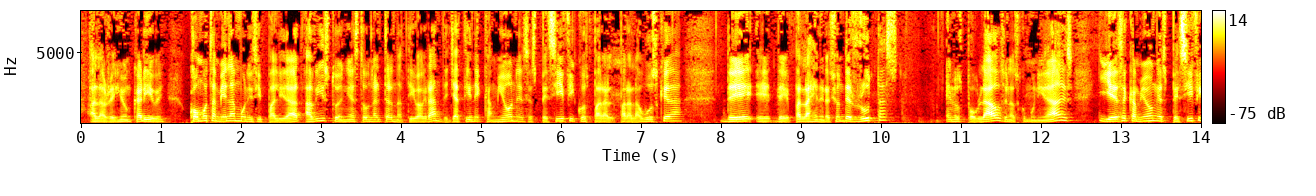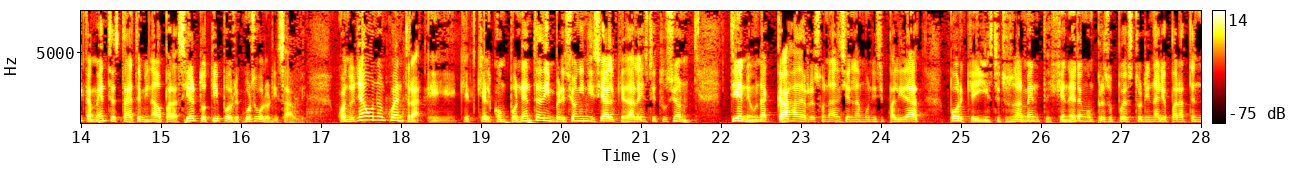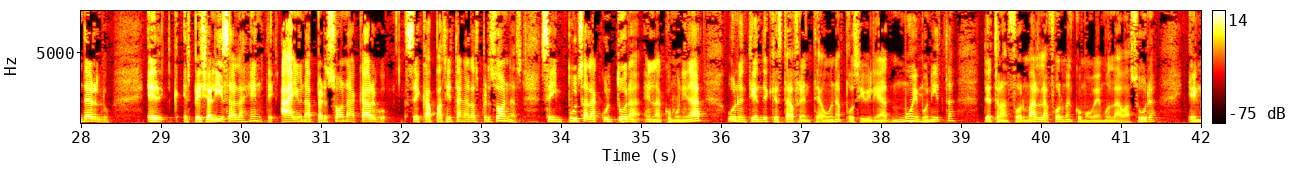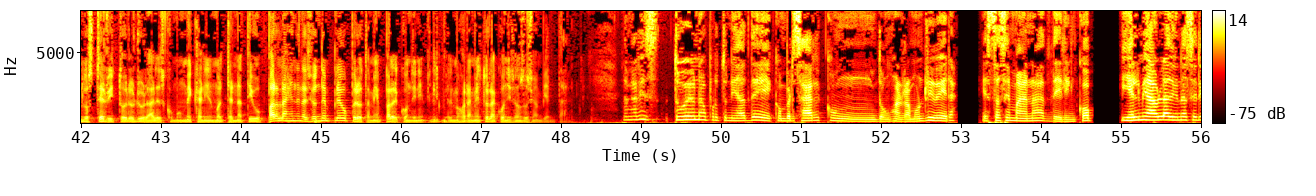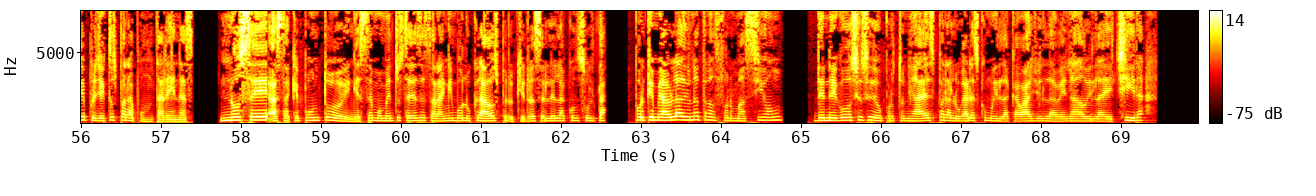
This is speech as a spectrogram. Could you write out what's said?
a la región Caribe, como también la municipalidad ha visto en esto una alternativa grande. Ya tiene camiones específicos para, para la búsqueda de, eh, de, para la generación de rutas en los poblados, en las comunidades, y ese camión específicamente está determinado para cierto tipo de recurso valorizable. Cuando ya uno encuentra eh, que, el componente de inversión inicial que da la institución tiene una caja de resonancia en la municipalidad porque institucionalmente generan un presupuesto ordinario para atenderlo, eh, especializa a la gente, hay una persona a cargo, se capacitan a las personas, se impulsa la cultura en la comunidad, uno entiende que está frente a una posibilidad muy bonita de transformar la forma en cómo vemos la basura en los territorios rurales como un mecanismo alternativo para la generación de empleo, pero también para el, el mejoramiento de la condición socioambiental. Don Aris, tuve una oportunidad de conversar con don Juan Ramón Rivera esta semana del INCOP y él me habla de una serie de proyectos para Punta Arenas. No sé hasta qué punto en este momento ustedes estarán involucrados, pero quiero hacerle la consulta porque me habla de una transformación de negocios y de oportunidades para lugares como Isla Caballo, Isla Venado, Isla de Chira,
